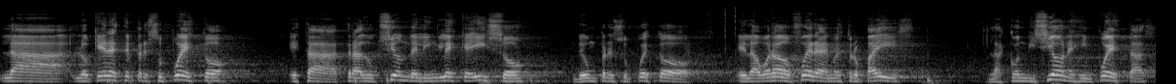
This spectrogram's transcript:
lo que era este presupuesto, esta traducción del inglés que hizo de un presupuesto elaborado fuera de nuestro país, las condiciones impuestas,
